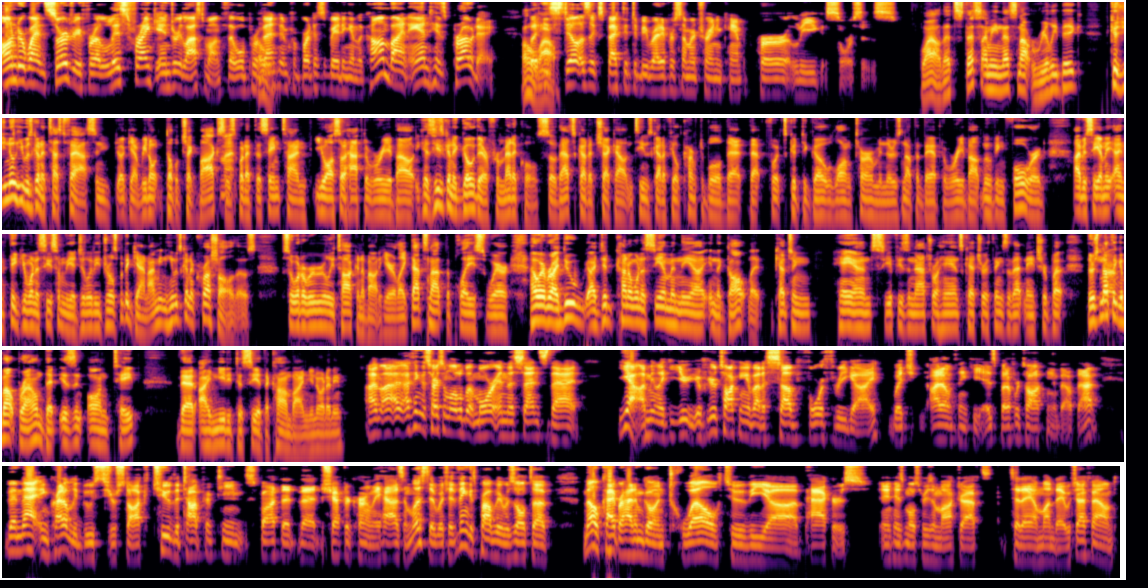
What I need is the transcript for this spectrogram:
Underwent surgery for a Lisfranc injury last month that will prevent Oh. him from participating in the combine and his pro day. Oh but wow, he still is expected to be ready for summer training camp per league sources. wow. That's that's. I mean, that's not really big because you know he was going to test fast, and again, we don't double check boxes, Right. but at the same time, you also have to worry about because he's going to go there for medicals, so that's got to check out, and teams got to feel comfortable that that foot's good to go long term, and there's nothing they have to worry about moving forward. Obviously, I mean, I think you want to see some of the agility drills, but again, I mean, he was going to crush all of those. So what are we really talking about here? Like that's not the place where. However, I do, I did kind of want to see him in the uh, in the gauntlet catching hands, see if he's a natural hands catcher, things of that nature. But there's Sure. nothing about Brown that isn't on tape that I needed to see at the combine. You know what I mean? I'm, I, I think this hurts him a little bit more in the sense that, yeah, I mean, like you, if you're talking about a sub four three guy, which I don't think he is, but if we're talking about that, then that incredibly boosts your stock to the top 15 spot that that Schefter currently has enlisted, which I think is probably a result of Mel Kiper had him going 12 to the uh, Packers in his most recent mock draft today on Monday, which I found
